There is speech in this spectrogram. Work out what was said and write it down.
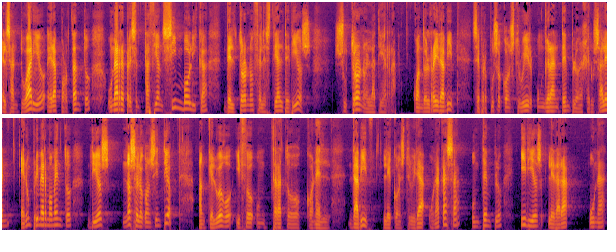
El santuario era, por tanto, una representación simbólica del trono celestial de Dios, su trono en la tierra. Cuando el rey David se propuso construir un gran templo en Jerusalén, en un primer momento Dios no se lo consintió, aunque luego hizo un trato con él. David le construirá una casa, un templo, y Dios le dará una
